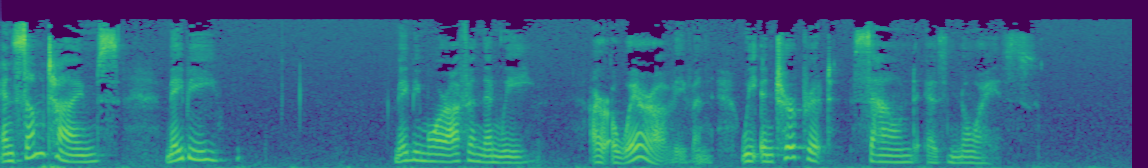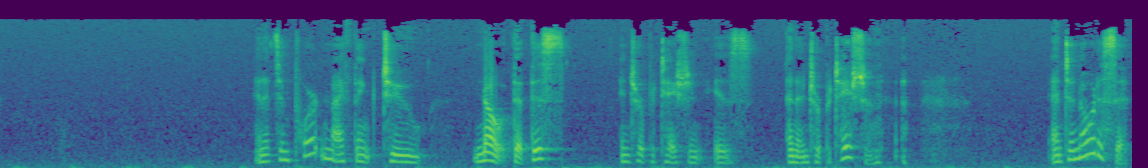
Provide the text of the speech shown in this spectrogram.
And sometimes, maybe, maybe more often than we are aware of, even, we interpret sound as noise. And it's important, I think, to note that this interpretation is an interpretation and to notice it.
